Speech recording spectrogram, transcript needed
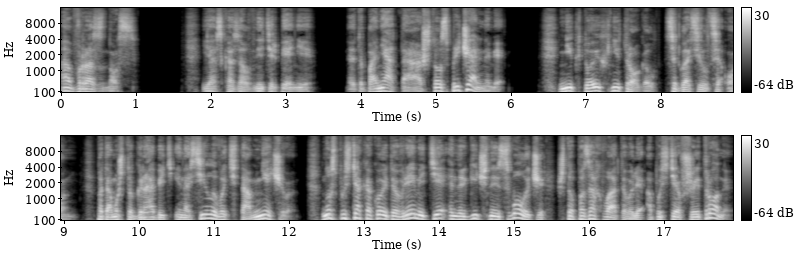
а в разнос. Я сказал в нетерпении. «Это понятно, а что с причальными?» «Никто их не трогал», — согласился он, «потому что грабить и насиловать там нечего. Но спустя какое-то время те энергичные сволочи, что позахватывали опустевшие троны,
